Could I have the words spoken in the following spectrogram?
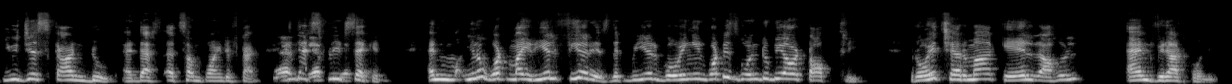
you just can't do at that at some point of time Yeah, in that yep, split yep. second and you know what my real fear is that we are going in what is going to be our top three rohit sharma kl rahul and virat kohli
